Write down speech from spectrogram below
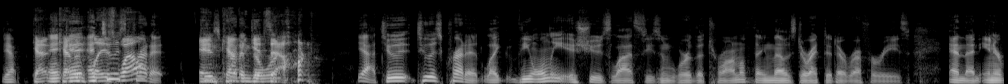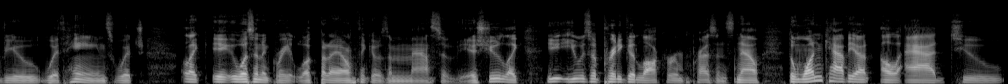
yeah Ke- And- Kevin and- and plays his well, credit, and Kevin credit, gets out. Yeah, to to his credit, like the only issues last season were the Toronto thing that was directed at referees and that interview with Haynes, which like it, wasn't a great look, but I don't think it was a massive issue. Like he, he was a pretty good locker room presence. Now, the one caveat I'll add to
